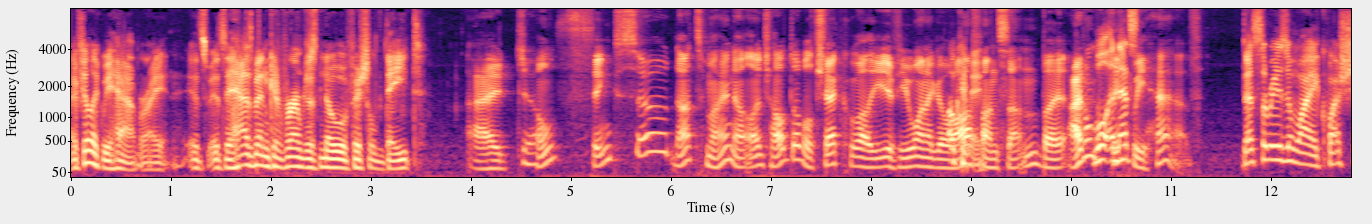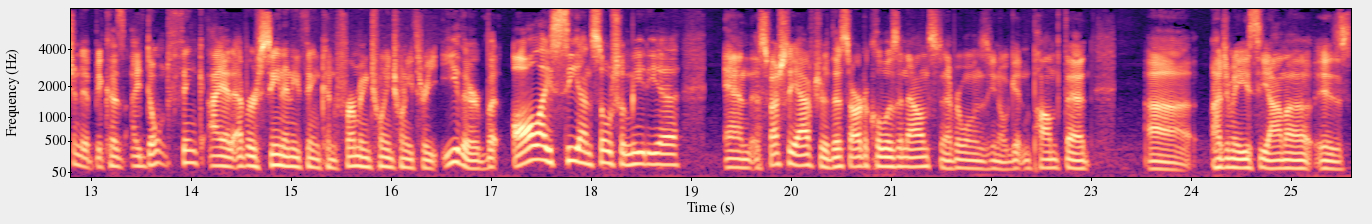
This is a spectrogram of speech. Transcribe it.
I feel like we have, right? It's, it's it has been confirmed, just no official date. I don't think so. Not to my knowledge. I'll double check Well, if you want to go Okay. off on something, but I don't Well, think we have. That's the reason why I questioned it because I don't think I had ever seen anything confirming 2023 either. But all I see on social media, and especially after this article was announced and everyone was, you know, getting pumped that uh, Hajime Isayama is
